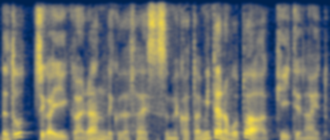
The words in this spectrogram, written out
でどっちがいいか選んでください進め方みたいなことは聞いてないと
